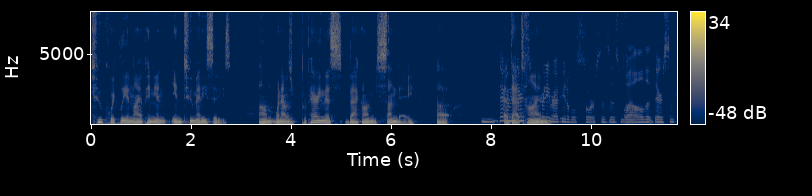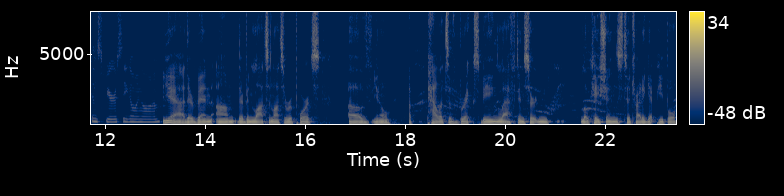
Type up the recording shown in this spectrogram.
too quickly, in my opinion, in too many cities. Um, when I was preparing this back on Sunday, uh, Mhm. There, at I mean, that there's time- some pretty reputable sources as well that there's some conspiracy going on. Yeah, there've been um, there've been lots and lots of reports of you know uh, pallets of bricks being left in certain locations to try to get people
